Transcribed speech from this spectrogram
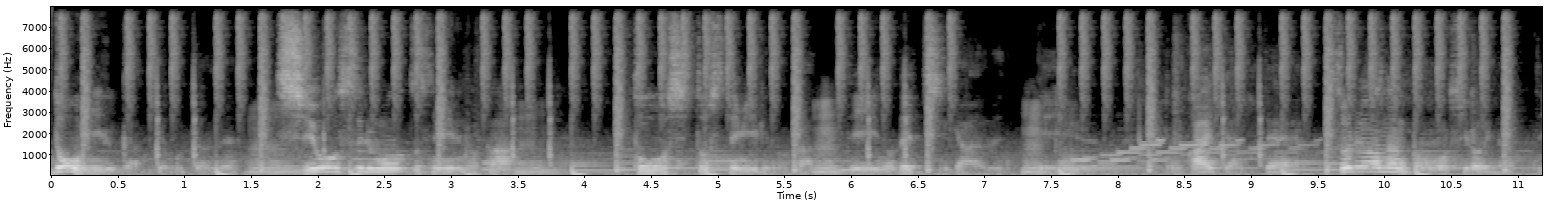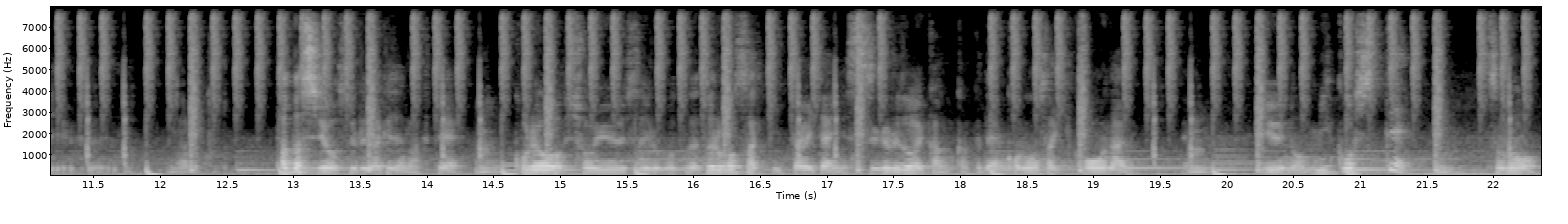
どう見るかってことよね、うん。使用するものとして見るのかう投資として見るのかっていうので違うっていうのを書いてあってそれはなんか面白いなっていうふうにんなるただ使用するだけじゃなくてこれを所有することでそれこそさっき言ったみたいに鋭い感覚でこの先こうなるっていうのを見越してその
